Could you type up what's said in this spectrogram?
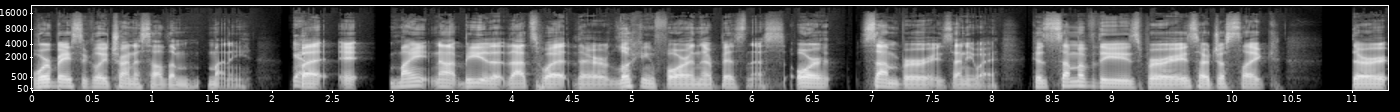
we're basically trying to sell them money Yeah. but it might not be that that's what they're looking for in their business or some breweries anyway because some of these breweries are just like they're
